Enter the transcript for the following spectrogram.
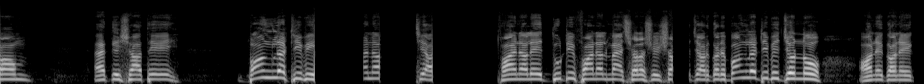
com একই সাথে বাংলা টিভি ফাইনালে দুটি ফাইনাল ম্যাচ সরাসরি সম্প্রচার করে বাংলা টিভির জন্য অনেক অনেক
